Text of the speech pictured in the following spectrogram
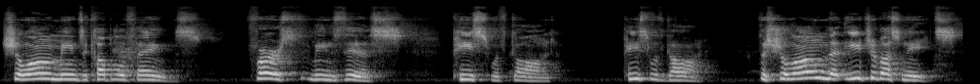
Shalom means a couple of things. First, it means this peace with God. Peace with God. The shalom that each of us needs.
